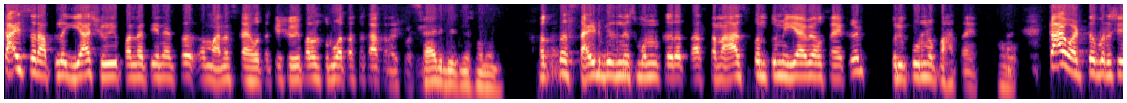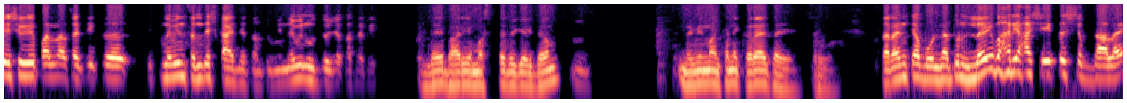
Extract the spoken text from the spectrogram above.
काय सर आपलं या शेळी पालनात येण्याचं मानस काय होतं? की शेळी पालन सुरुवात असं का करायचं? साईड बिझनेस म्हणून. फक्त साईड बिझनेस म्हणून करत असताना आज पण तुम्ही या व्यवसायाकडे परिपूर्ण पाहताय. हो. काय वाटतं बरं शेळी पालनासाठी? नवीन संदेश काय देताल तुम्ही? नवीन उद्योजकासाठी? लय भारी मस्त पैकी एकदम. नवीन माणसाने करायचं आहे सर्व. सरांच्या बोलण्यातून लय भारी हा एकच शब्द आलाय.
